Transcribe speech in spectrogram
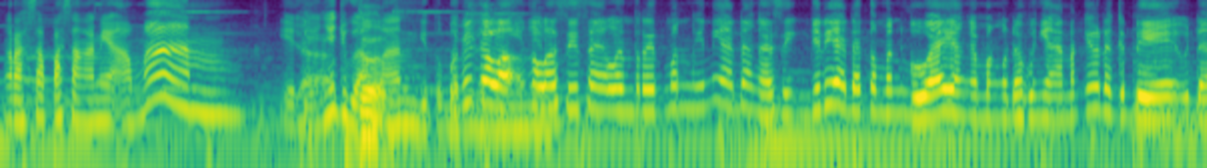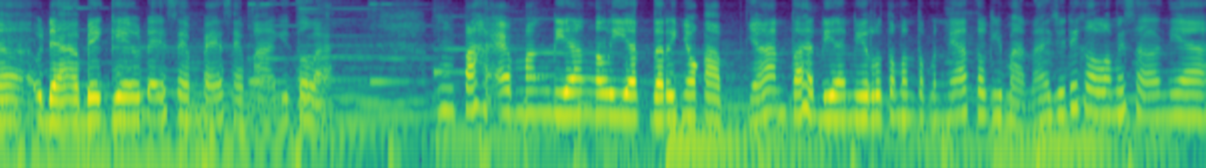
ngerasa pasangannya aman. Ya, Ya, dianya juga betul. aman gitu. Tapi kalau kalau si silent treatment ini ada nggak sih? Jadi ada temen gue yang emang udah punya anaknya udah gede, udah udah ABG, udah SMP, SMA gitu lah. Entah emang dia ngeliat dari nyokapnya, entah dia niru teman-temannya atau gimana. Jadi kalau misalnya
